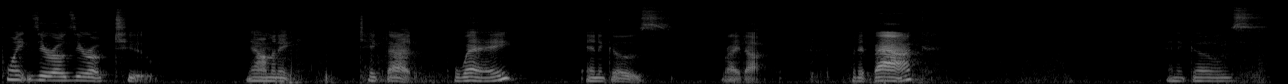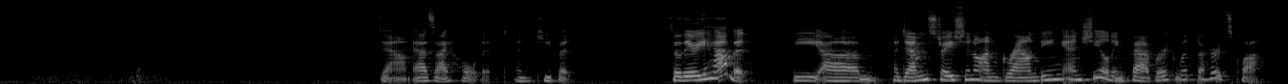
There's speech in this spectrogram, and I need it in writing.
point zero zero two. Now I'm going to take that away and it goes right up. Put it back and it goes down as I hold it and keep it. So there you have it. The um, a demonstration on grounding and shielding fabric with the Hertz cloth.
